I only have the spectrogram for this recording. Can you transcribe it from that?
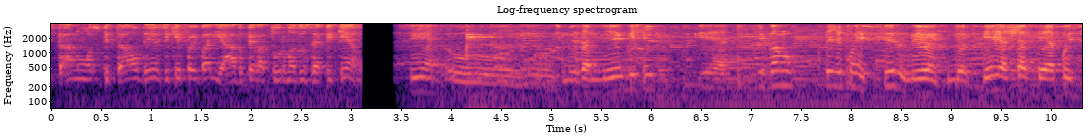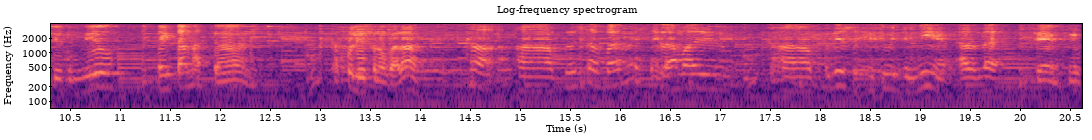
Está num hospital desde que foi baleado pela turma do Zé Pequeno. Sim, o- os meus amigos, que, é, digamos, seja conhecido meu, entendeu? Quem achar que é conhecido meu, que estar matando. A polícia não vai lá? Não, a polícia vai, mas sei lá, mas a polícia em cima de mim, ela dá sempre.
